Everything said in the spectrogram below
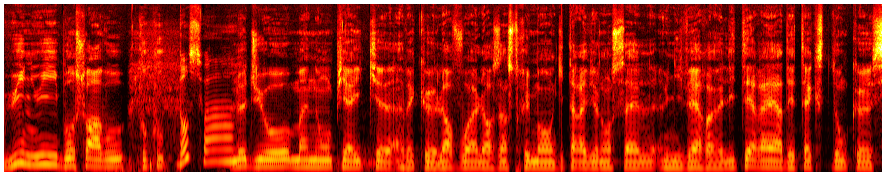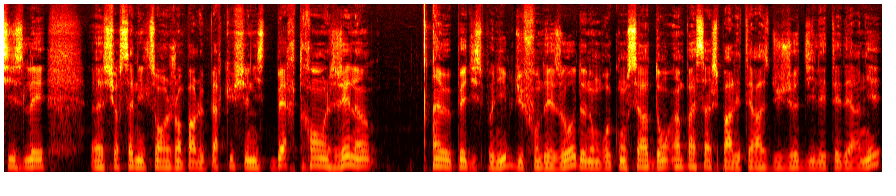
Huit nuits, bonsoir à vous. Coucou. Bonsoir. Le duo Manon Piaïc avec euh, leur voix, leurs instruments, guitare et violoncelle, univers euh, littéraire, des textes donc euh, ciselés. sur scène, ils sont rejoints par le percussionniste Bertrand Gélin. Un EP disponible du Fond des Eaux, de nombreux concerts, dont un passage par les terrasses du jeudi l'été dernier.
